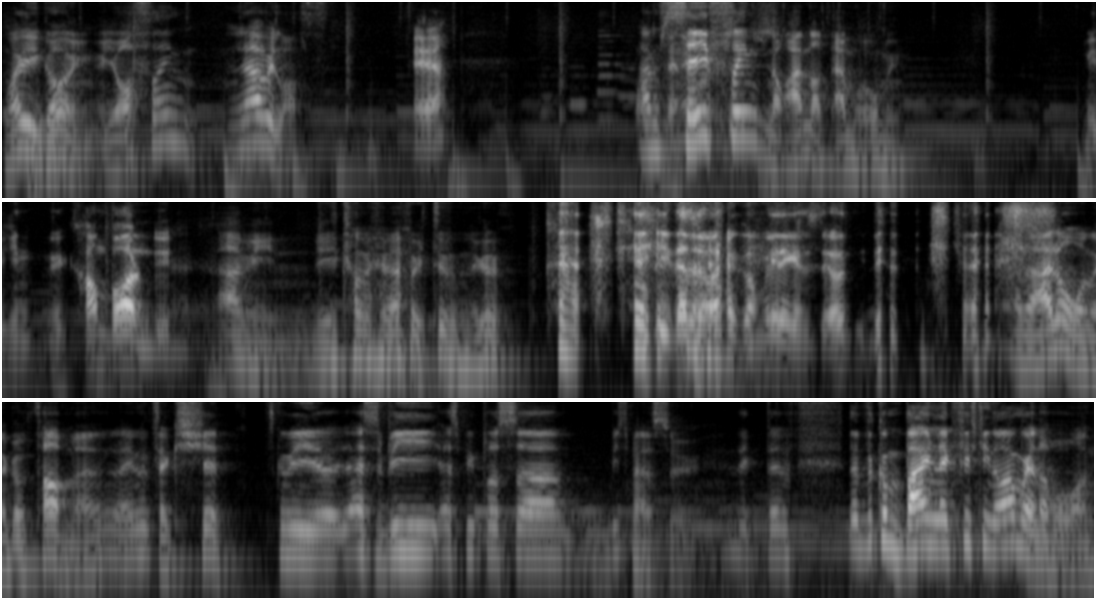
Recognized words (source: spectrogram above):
Where are you going? Are you offline? Yeah, we lost. Yeah. I'm What's safely. No, I'm not. I'm roaming. We can come bottom, dude. I mean, you can remember too. he doesn't want to compete against the OT, dude. I, mean, I don't want to go top, man. They look like shit. It's gonna be uh, SB, SB plus uh, Beastmaster. Like they've they've combined like 15 armor level one.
